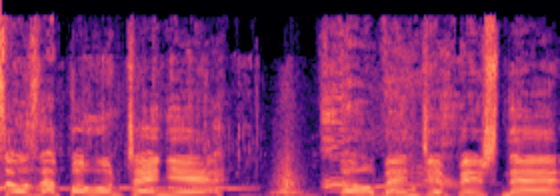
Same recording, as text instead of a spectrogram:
Co za połączenie. To będzie pyszne.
